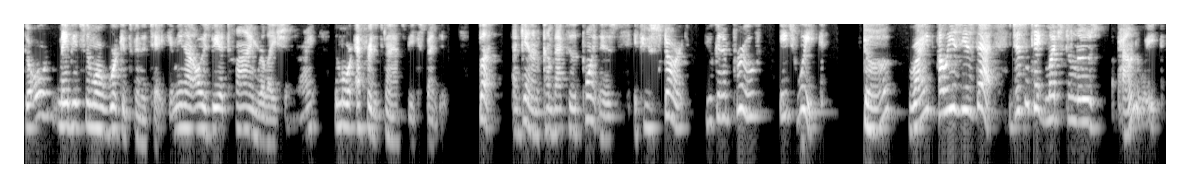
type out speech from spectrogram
The, or maybe it's the more work it's going to take. It may not always be a time relation, right? The more effort it's going to have to be expended. But again, I'm going to come back to the point is if you start, you can improve each week. Duh, right? How easy is that? It doesn't take much to lose a pound a week.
